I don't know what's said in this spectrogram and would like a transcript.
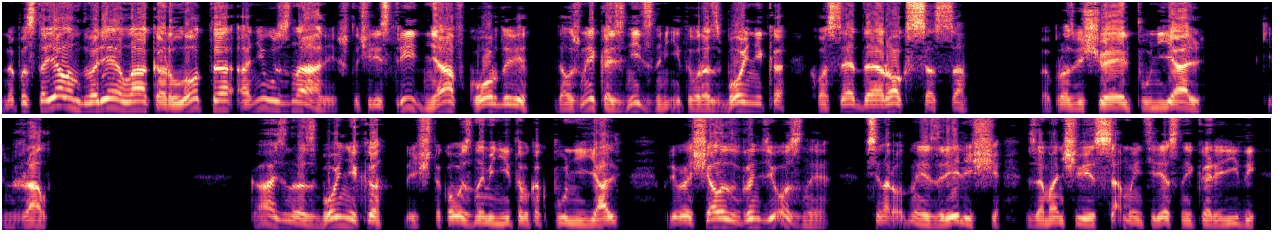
На постоялом дворе Ла Карлота они узнали, что через три дня в Кордове должны казнить знаменитого разбойника Хосе де Роксаса по прозвищу Эль Пуньяль, кинжал. Казнь разбойника, да еще такого знаменитого, как Пуньяль, превращалась в грандиозное, всенародное зрелище, заманчивее самой интересной корриды —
